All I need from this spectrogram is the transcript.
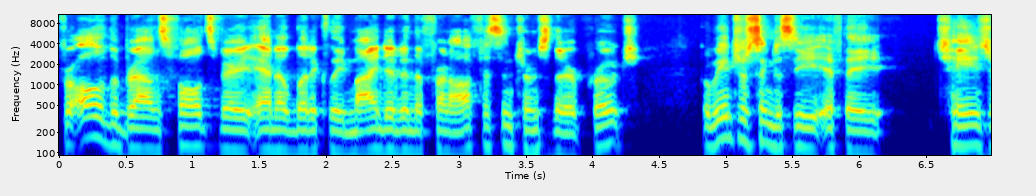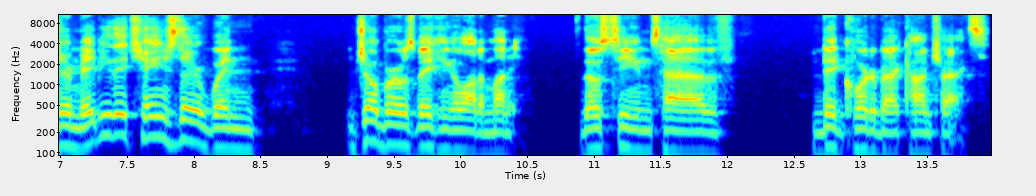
for all of the Browns' faults, very analytically minded in the front office in terms of their approach. It'll be interesting to see if they change their, maybe they change their when Joe Burrow's making a lot of money. Those teams have big quarterback contracts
